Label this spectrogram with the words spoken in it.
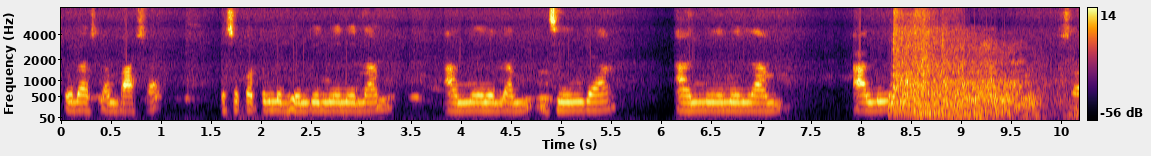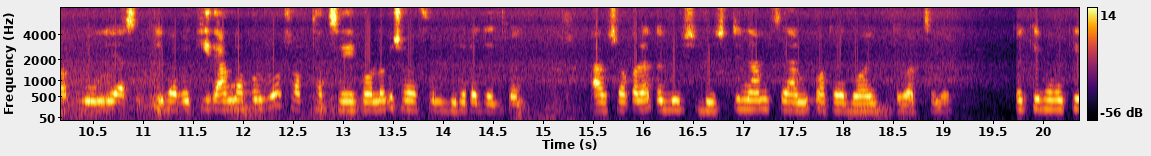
চলে আসলাম বাসায়। এসে কতগুলো ভেন্ডি নিয়ে নিলাম। আর নিয়ে নিলাম ঝিঙ্গা আর নিয়ে নিলাম আলু। সব মিলিয়ে আছে কীভাবে কী রান্না করব, সব থাকছে এই বলকে সবাই ফুল ভিডিওটা দেখবেন। আর সকালে এত বৃষ্টি নামছে, আমি কথায় ভয় দিতে পারছি না। তো কীভাবে কী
